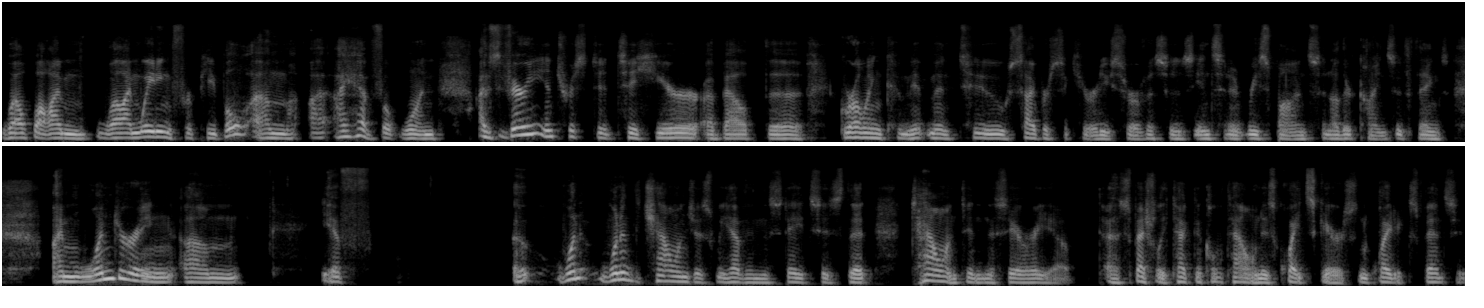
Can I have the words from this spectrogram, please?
well, while I'm while I'm waiting for people, um, I, I have one. I was very interested to hear about the growing commitment to cybersecurity services, incident response, and other kinds of things. I'm wondering um, if uh, one one of the challenges we have in the states is that talent in this area especially technical talent is quite scarce and quite expensive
